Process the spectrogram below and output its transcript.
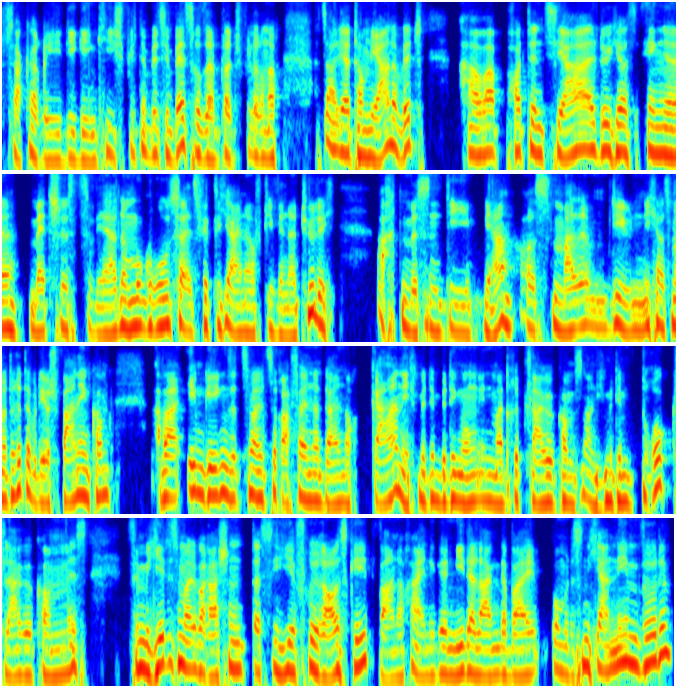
Zachary, die gegen Kies spielt, eine bisschen bessere Sandplatzspielerin noch als Alja Tomljanovic, aber Potenzial durchaus enge Matches zu werden. Und Muguruza ist wirklich eine, auf die wir natürlich achten müssen, die ja aus die nicht aus Madrid, aber die aus Spanien kommt, aber im Gegensatz mal zu Rafael Nadal noch gar nicht mit den Bedingungen in Madrid klargekommen ist und auch nicht mit dem Druck klargekommen ist. Für mich jedes Mal überraschend, dass sie hier früh rausgeht. Waren noch einige Niederlagen dabei, wo man das nicht annehmen würde.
